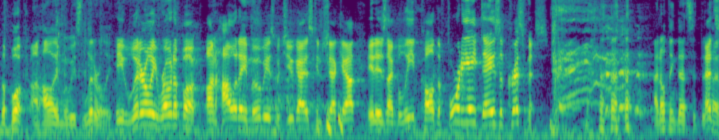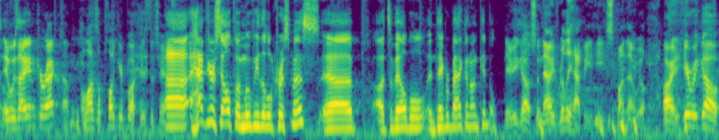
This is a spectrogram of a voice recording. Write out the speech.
the book on holiday movies, literally. He literally wrote a book on holiday movies, which you guys can check out. It is, I believe, called The 48 Days of Christmas. I don't think that's the That's title. it. Was I incorrect? Um, Alonzo, plug your book. Here's the chance. Uh, have yourself a movie, Little Christmas. Uh, it's available in paperback and on Kindle. there you go. So now he's really happy he spun that wheel. All right, here we go.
